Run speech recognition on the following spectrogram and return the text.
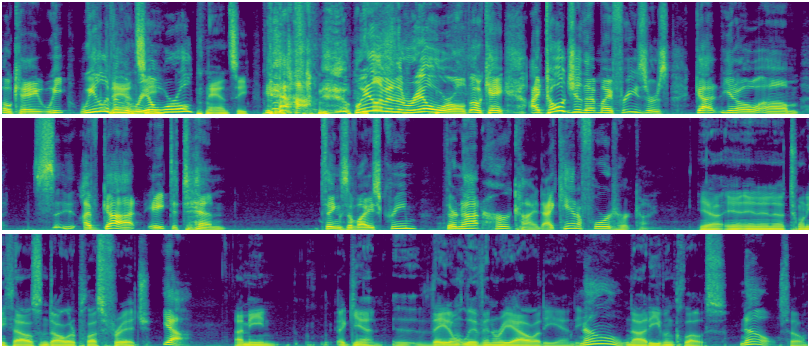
Okay, we we live in the real world. Nancy. Yeah, we live in the real world. Okay, I told you that my freezer's got you know um, I've got eight to ten things of ice cream. They're not her kind. I can't afford her kind. Yeah, and, and in a twenty thousand dollar plus fridge. Yeah, I mean, again, uh, they don't live in reality, Andy. No. Not even close. No. So,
